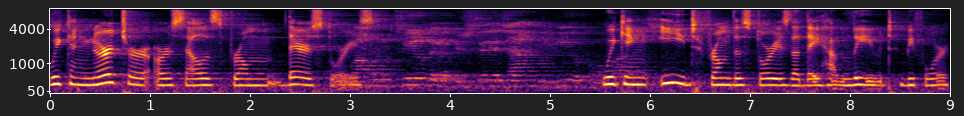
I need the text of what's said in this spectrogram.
we can nurture ourselves from their stories. We can eat from the stories that they have lived before.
